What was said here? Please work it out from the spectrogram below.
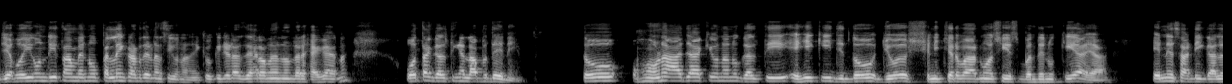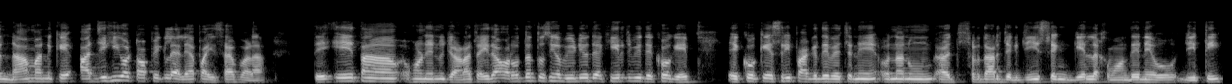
ਜੇ ਹੋਈ ਹੁੰਦੀ ਤਾਂ ਮੈਨੂੰ ਪਹਿਲਾਂ ਹੀ ਕੱਢ ਦੇਣਾ ਸੀ ਉਹਨਾਂ ਨੇ, ਕਿਉਂਕਿ ਜਿਹੜਾ ਜ਼ਹਿਰ ਉਹਨਾਂ ਦੇ ਅੰਦਰ ਹੈਗਾ ਨਾ, ਉਹ ਤਾਂ ਗਲਤੀਆਂ ਲੱਭਦੇ ਨੇ। ਤੋ ਹੁਣ ਆ ਜਾ ਕੇ ਉਹਨਾਂ ਨੂੰ ਗਲਤੀ ਇਹੀ ਕਿ ਜਦੋਂ ਜੋ ਸ਼ਨੀਚਰਵਾਰ ਨੂੰ ਅਸੀਂ ਇਸ ਬੰਦੇ ਨੂੰ ਕਿਹਾ ਆ, ਇਹਨੇ ਸਾਡੀ ਗੱਲ ਨਾ ਮੰਨ ਕੇ ਅੱਜ ਹੀ ਉਹ ਟੌਪਿਕ ਲੈ ਲਿਆ ਭਾਈ ਸਾਹਿਬ ਵਾਲਾ। ਤੇ ਇਹ ਤਾਂ ਹੁਣ ਇਹਨੂੰ ਜਾਣਾ ਚਾਹੀਦਾ। ਔਰ ਉਦੋਂ ਤੁਸੀਂ ਉਹ ਵੀਡੀਓ ਦੇ ਅਖੀਰ 'ਚ ਵੀ ਦੇਖੋਗੇ, ਇੱਕ ਉਹ ਕੇਸਰੀ ਪੱਗ ਦੇ ਵਿੱਚ ਨੇ, ਉਹਨਾਂ ਨੂੰ ਸਰਦਾਰ ਜਗਜੀਤ ਸਿੰਘ ਗਿੱਲ ਅਖਵਾਉਂਦੇ ਨੇ ਉਹ ਜੀਤੀ।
